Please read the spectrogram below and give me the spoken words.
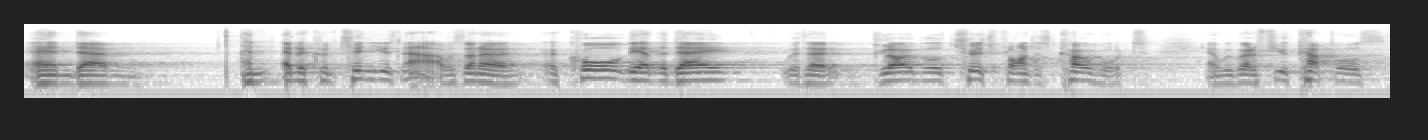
And, um, and, and it continues now. I was on a, a call the other day with a global church planters cohort, and we've got a few couples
